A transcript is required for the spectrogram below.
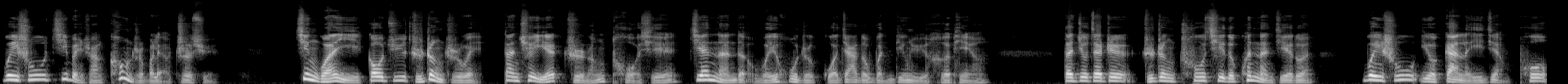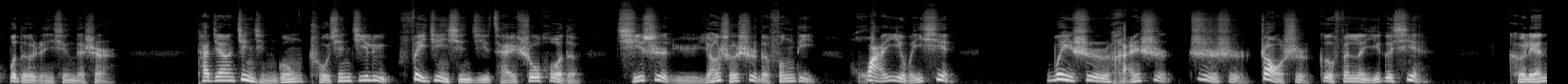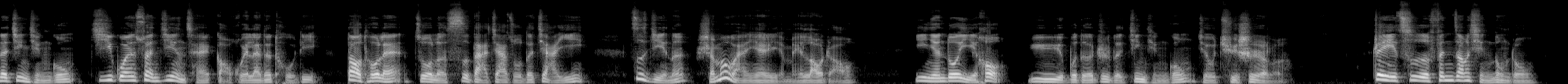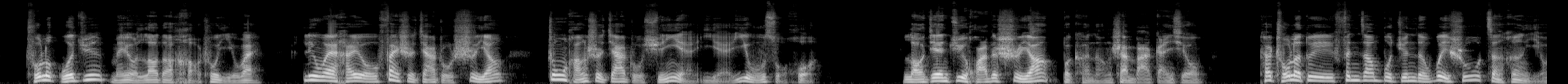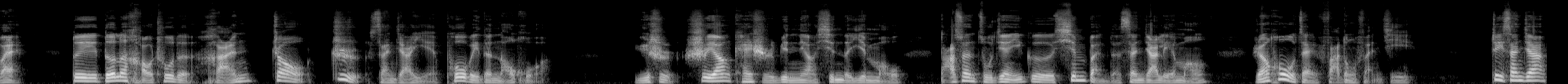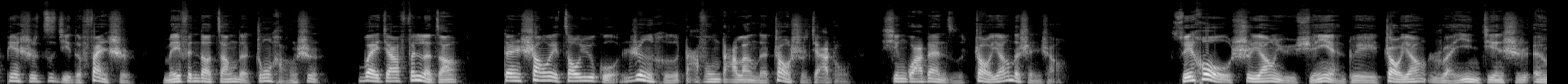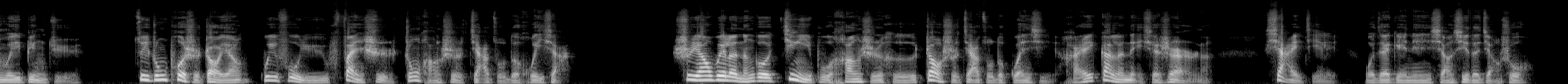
魏书基本上控制不了秩序。尽管已高居执政之位，但却也只能妥协，艰难地维护着国家的稳定与和平。但就在这执政初期的困难阶段，魏书又干了一件颇不得人心的事儿。他将晋顷公处心积虑、费尽心机才收获的齐氏与羊舌氏的封地化邑为县，魏氏、韩氏、智氏、赵氏各分了一个县。可怜的晋顷公机关算尽才搞回来的土地，到头来做了四大家族的嫁衣，自己呢什么玩意儿也没捞着。一年多以后，郁郁不得志的晋庆公就去世了。这一次分赃行动中。除了国君没有捞到好处以外，另外还有范氏家主士鞅、中行氏家主荀偃也一无所获。老奸巨猾的士鞅不可能善罢甘休，他除了对分赃不均的魏书憎恨以外，对得了好处的韩、赵、智三家也颇为的恼火。于是士鞅开始酝酿新的阴谋，打算组建一个新版的三家联盟，然后再发动反击。这三家便是自己的范氏没分到赃的中行氏，外加分了赃但尚未遭遇过任何大风大浪的赵氏家族新瓜蛋子赵鞅的身上。随后，士鞅与荀偃对赵鞅软硬兼施，恩威并举，最终迫使赵鞅归附于范氏、中行氏家族的麾下。世阳为了能够进一步夯实和赵氏家族的关系，还干了哪些事儿呢？下一集里。我再给您详细的讲述。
